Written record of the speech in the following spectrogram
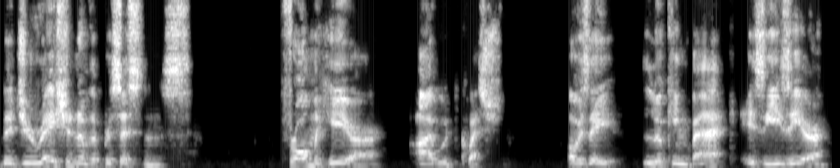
The duration of the persistence from here, I would question. Obviously, looking back is easier,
